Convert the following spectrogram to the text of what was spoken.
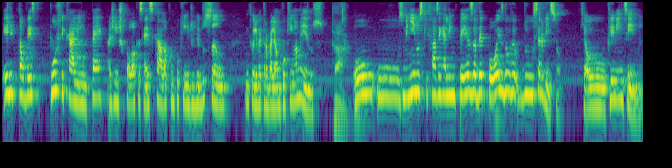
ele talvez por ficar ali em pé, a gente coloca assim a escala com um pouquinho de redução. Então ele vai trabalhar um pouquinho a menos Tá. ou os meninos que fazem a limpeza depois do, do serviço, que é o cleaning team.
